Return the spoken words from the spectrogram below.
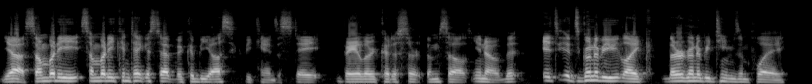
yeah, somebody somebody can take a step. It could be us. It could be Kansas State. Baylor could assert themselves. You know that it's it's going to be like there are going to be teams in play,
